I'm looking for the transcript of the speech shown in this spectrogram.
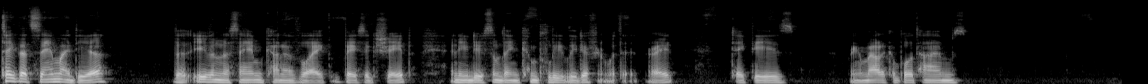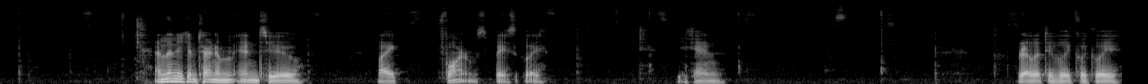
Take that same idea the, even the same kind of like basic shape and you can do something completely different with it, right? Take these, bring them out a couple of times, and then you can turn them into like forms basically. You can relatively quickly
